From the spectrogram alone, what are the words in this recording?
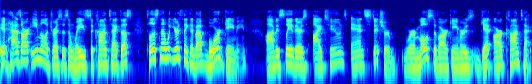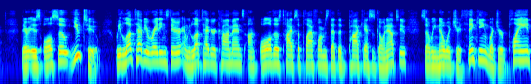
It has our email addresses and ways to contact us to let us know what you're thinking about board gaming. Obviously, there's iTunes and Stitcher, where most of our gamers get our contact. There is also YouTube. We love to have your ratings there, and we love to have your comments on all of those types of platforms that the podcast is going out to. So we know what you're thinking, what you're playing,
